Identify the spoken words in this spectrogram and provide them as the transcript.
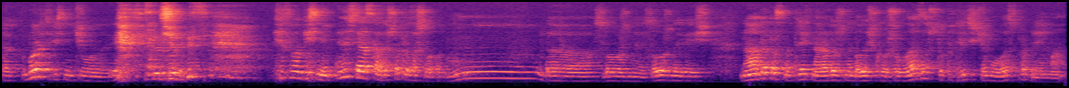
Так, вы можете объяснить, чего случилось? Сейчас вам объясним. И значит, я рассказываю, что произошло. М-м, да, сложная, сложная вещь. Надо посмотреть на радужную оболочку вашего глаза, чтобы определить, в чем у вас проблема.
